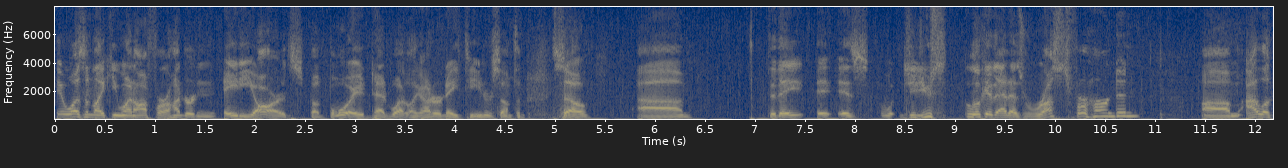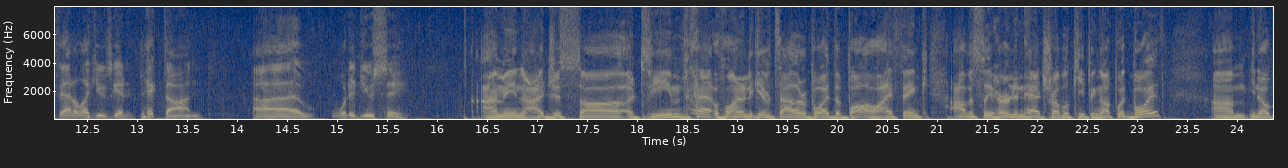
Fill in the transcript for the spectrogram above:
it wasn't like he went off for 180 yards. But Boyd had what, like 118 or something. So, um, did they? Is did you look at that as rust for Herndon? Um, I looked at it like he was getting picked on. Uh, what did you see? I mean, I just saw a team that wanted to give Tyler Boyd the ball. I think obviously Herndon had trouble keeping up with Boyd. Um, you know,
